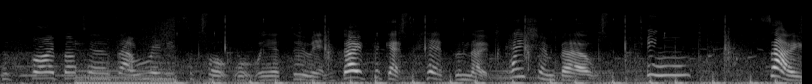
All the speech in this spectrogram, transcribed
subscribe button that really support what we are doing. Don't forget to hit the notification bell. Ting! So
